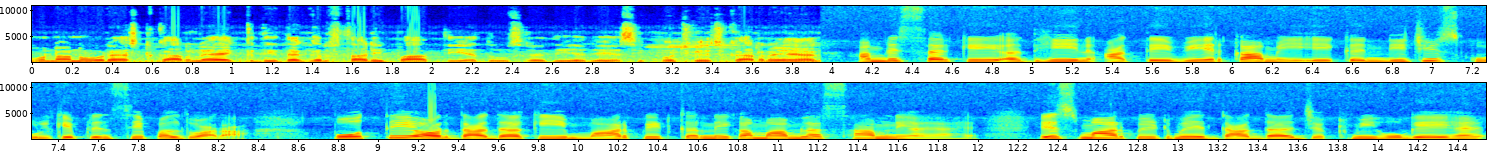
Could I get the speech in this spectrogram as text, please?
ਉਹਨਾਂ ਨੂੰ ਅਰੈਸਟ ਕਰ ਲਿਆ। ਇੱਕ ਦੀ ਤਾਂ ਗ੍ਰਿਫਤਾਰੀ ਪਾਤੀ ਹੈ, ਦੂਸਰੇ ਦੀ ਅਜੇ ਅਸੀਂ ਪੁੱਛਗਿੱਛ ਕਰ ਰਹੇ ਹਾਂ। अमृतसर के अधीन आते वेरका में एक निजी स्कूल के प्रिंसिपल द्वारा पोते और दादा की मारपीट करने का मामला सामने आया है। इस मारपीट में दादा जख्मी हो गए हैं।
